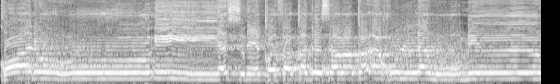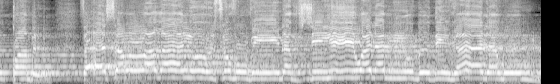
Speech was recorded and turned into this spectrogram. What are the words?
قالوا إن يسرق فقد سرق أخ له من قبل فأسرها يوسف في نفسه ولم يبدها لهم.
